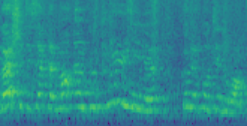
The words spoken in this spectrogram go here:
gauche était certainement un peu plus lumineux que le côté droit.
